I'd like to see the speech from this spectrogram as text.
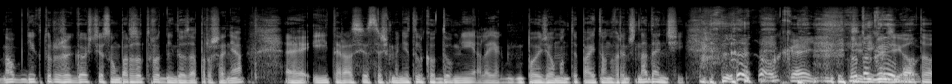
no, niektórzy goście są bardzo trudni do zaproszenia i teraz jesteśmy nie tylko dumni, ale jakbym powiedział Monty Python, wręcz nadęci. Okej, no to jeśli chodzi o to,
